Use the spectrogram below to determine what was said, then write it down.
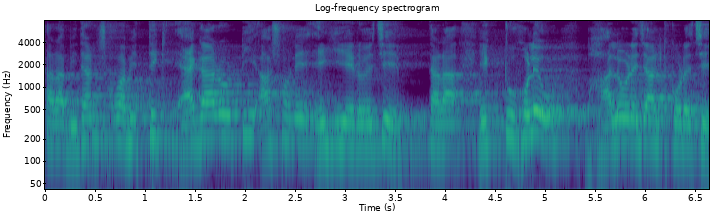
তারা বিধানসভা ভিত্তিক এগারোটি আসনে এগিয়ে রয়েছে। তারা একটু হলেও ভালো রেজাল্ট করেছে।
